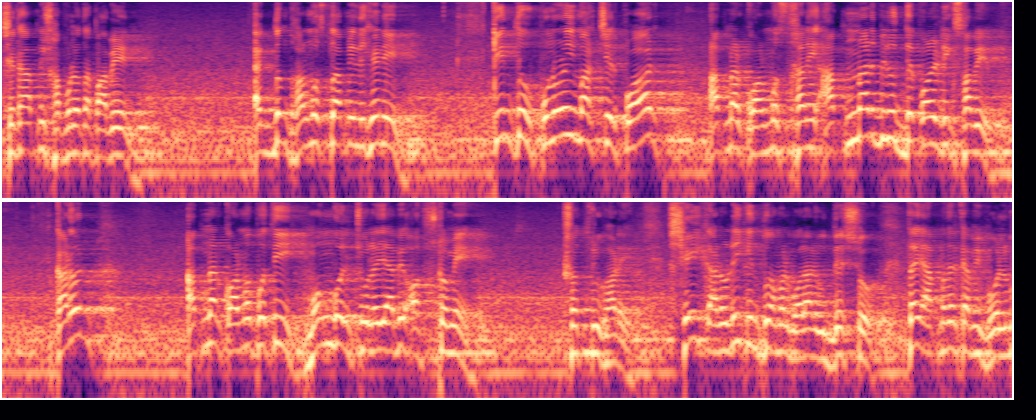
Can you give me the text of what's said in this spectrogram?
সেটা আপনি সফলতা পাবেন। একদম ধর্মস্থ আপনি লিখে নিন। কিন্তু পনেরোই মার্চের পর আপনার কর্মস্থানে আপনার বিরুদ্ধে পলিটিক্স হবে। কারণ আপনার কর্মপতি মঙ্গল চলে যাবে অষ্টমে। শত্রু ঘরে। সেই কারণেই কিন্তু আমার বলার উদ্দেশ্য। তাই আপনাদেরকে আমি বলব,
